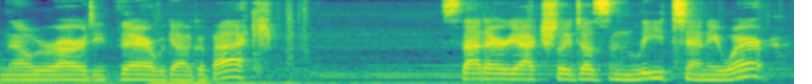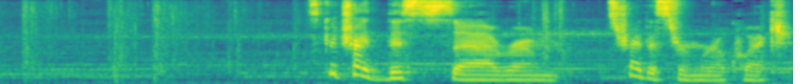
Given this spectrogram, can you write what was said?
No, we're already there. We gotta go back. So that area actually doesn't lead to anywhere. Let's go try this uh, room. Let's try this room real quick.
